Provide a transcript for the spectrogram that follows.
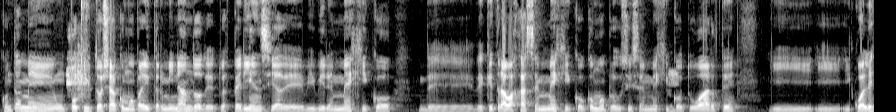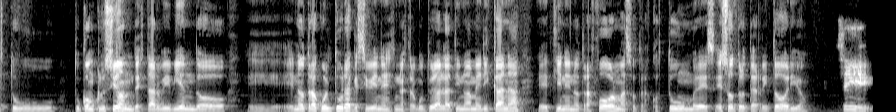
Contame un poquito ya como para ir terminando de tu experiencia de vivir en México, de, de qué trabajas en México, cómo producís en México tu arte y, cuál es tu, conclusión de estar viviendo eh, en otra cultura, que si bien es nuestra cultura latinoamericana, eh, tienen otras formas, otras costumbres, es otro territorio. Sí,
